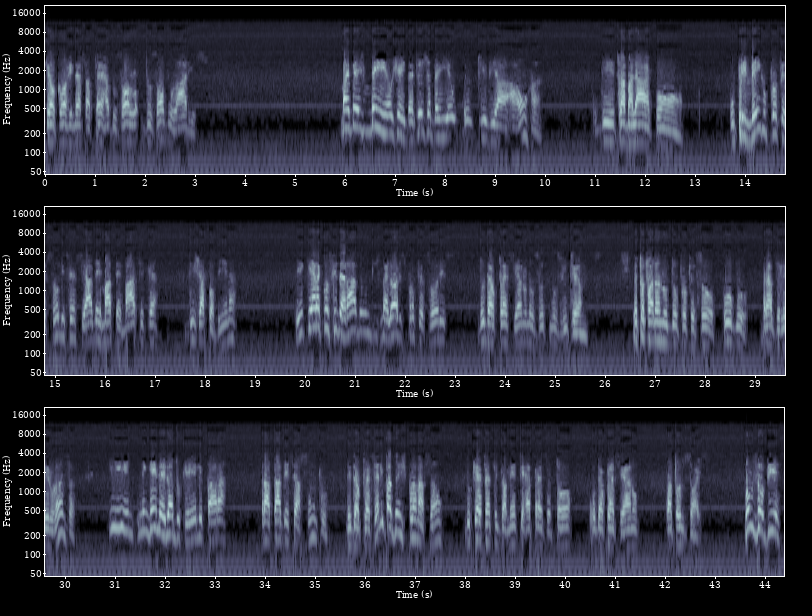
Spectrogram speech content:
que ocorre nessa terra dos, dos ovulários. Mas veja bem, Eugênia, veja bem, eu, eu tive a, a honra de trabalhar com o primeiro professor licenciado em matemática de Jacobina e que era considerado um dos melhores professores do Diocleciano nos últimos 20 anos. Eu estou falando do professor Hugo Brasileiro Lanza e ninguém melhor do que ele para tratar desse assunto de Diocleciano e fazer explanação do que efetivamente representou o Diocleciano para todos nós. Vamos ouvir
